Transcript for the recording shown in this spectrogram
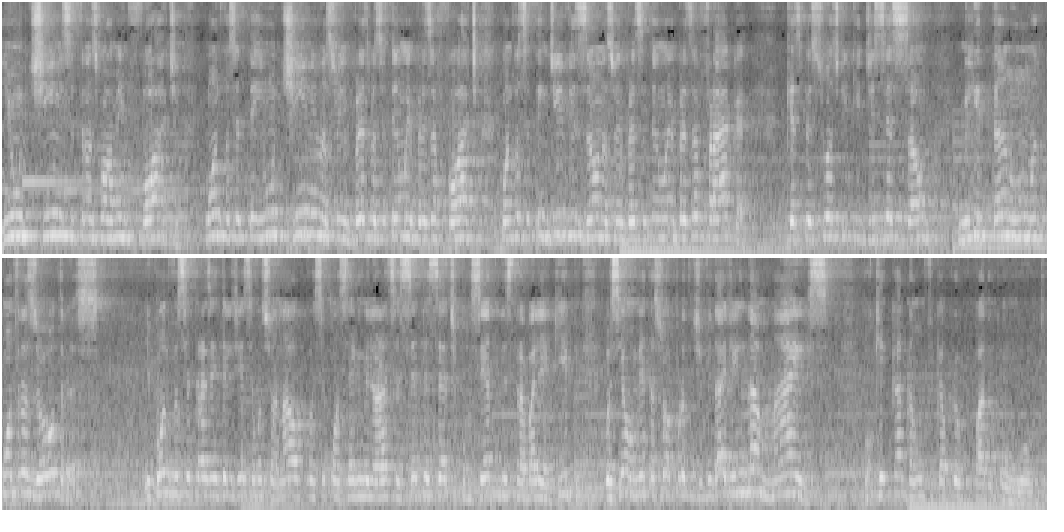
E um time se transforma em forte. Quando você tem um time na sua empresa, você tem uma empresa forte. Quando você tem divisão na sua empresa, você tem uma empresa fraca. Que as pessoas fiquem de sessão, militando uma contra as outras. E quando você traz a inteligência emocional, você consegue melhorar 67% desse trabalho em equipe, você aumenta a sua produtividade ainda mais, porque cada um fica preocupado com o outro.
